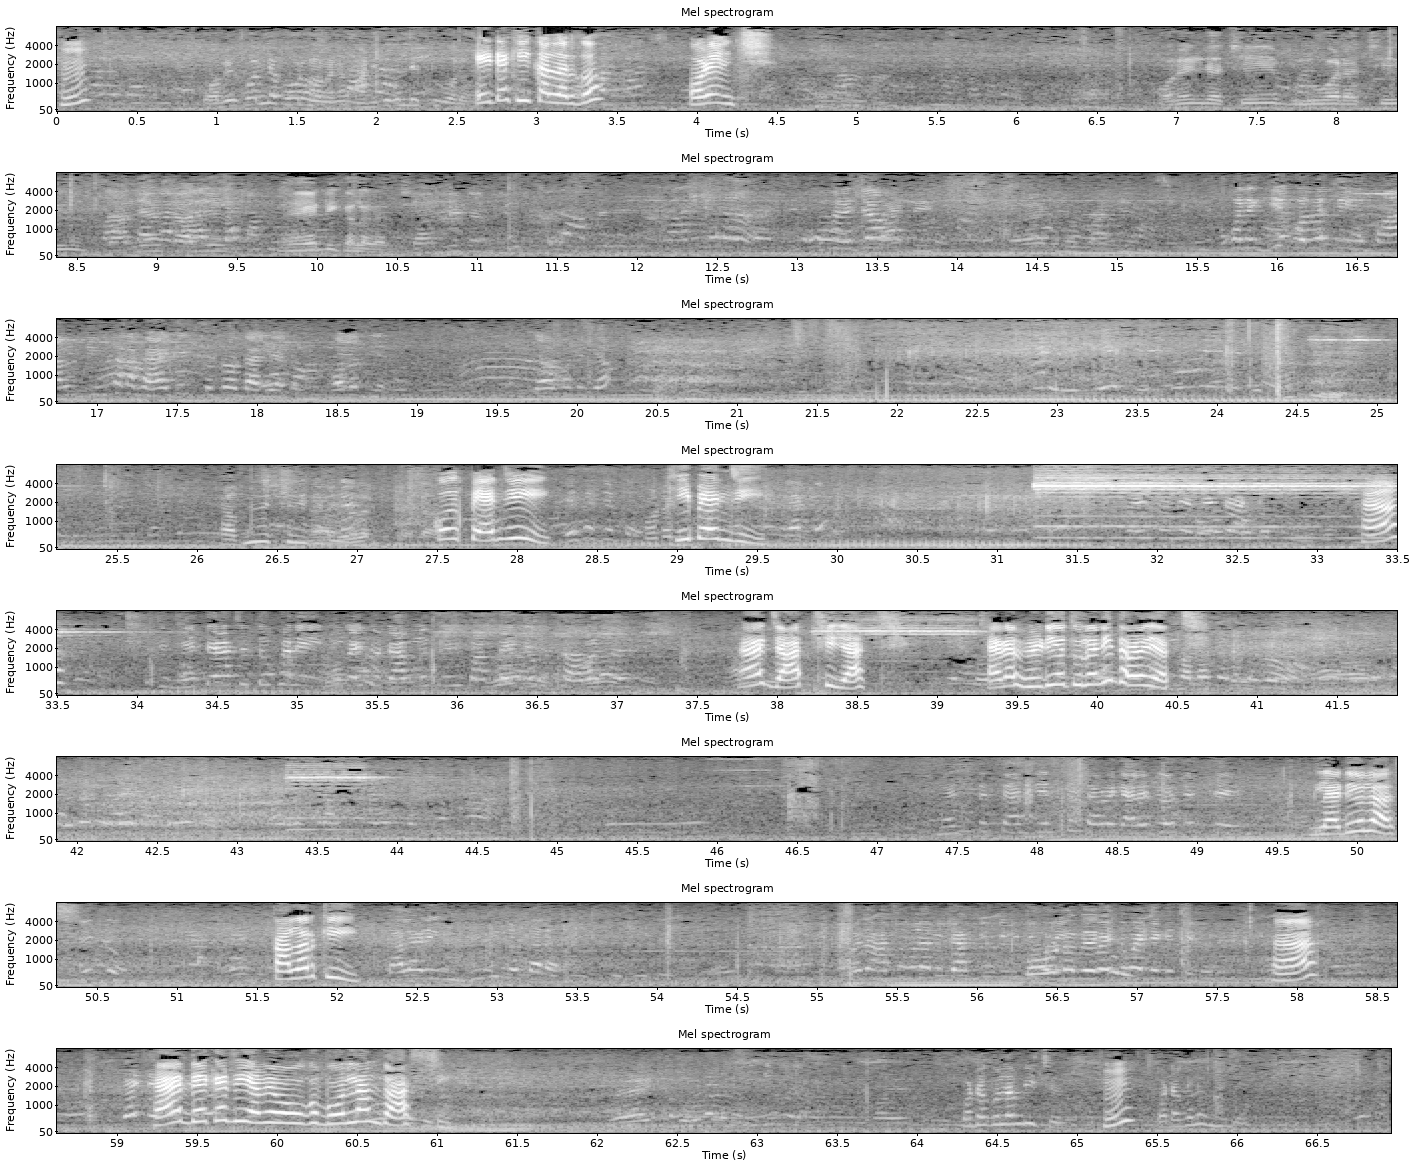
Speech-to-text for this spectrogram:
হুম? কবে করলে বড় হবে না? মাটিতে করলে একটু বড় এইটা কি কালার গো? অরেঞ্জ অরেঞ্জ আছে ব্লু আর আছে রেডি কালার আছে। কই প্যানজি? কি প্যানজি? হ্যাঁ? হ্যাঁ যাচ্ছি যাচ্ছি। একটা ভিডিও তুলে নি, তারপরে যাচ্ছি। গ্ল্যাডিওলাস? কালার কি? হ্যাঁ? হ্যাঁ দেখেছি আমি ওকে বললাম তো আসছি। হুম?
